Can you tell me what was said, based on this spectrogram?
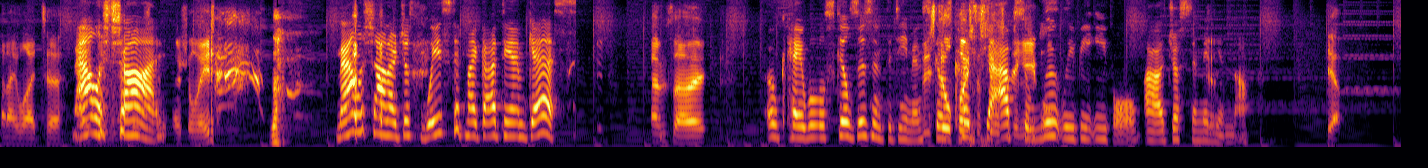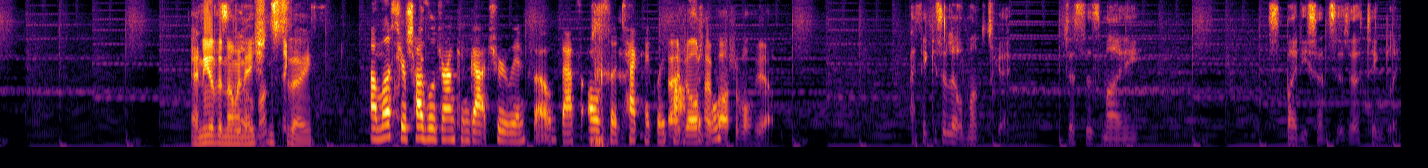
and I lied to Malashan! social lead. Malashan, I just wasted my goddamn guess. I'm sorry. Okay, well, Skills isn't the demon. But it still Skills could to Skills being evil. absolutely be evil. Uh, just a minion, though. Yep. Any other nominations today? Unless you're puzzle drunk and got true info. That's also technically possible. That's also possible. Yeah. I think it's a little monster game, just as my spidey senses are tingling.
